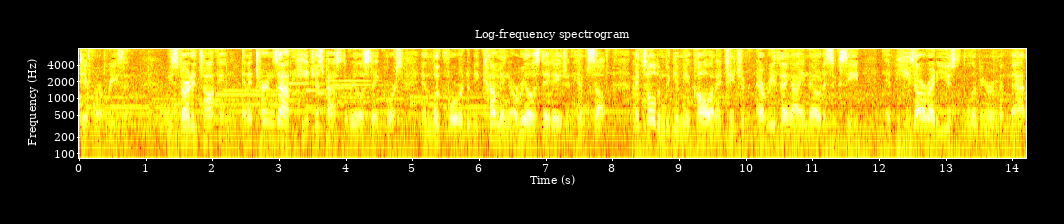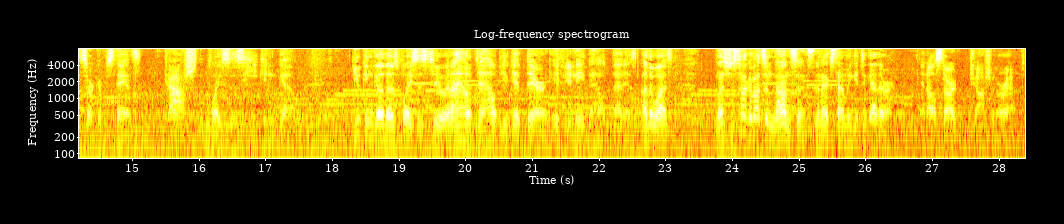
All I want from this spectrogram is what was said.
different reason. We started talking, and it turns out he just passed the real estate course and looked forward to becoming a real estate agent himself. I told him to give me a call and I teach him everything I know to succeed. If he's already used to the living room in that circumstance, gosh, the places he can go. You can go those places too, and I hope to help you get there if you need the help, that is. Otherwise, let's just talk about some nonsense the next time we get together, and I'll start joshing around.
